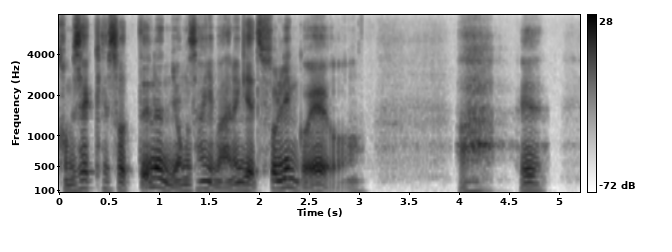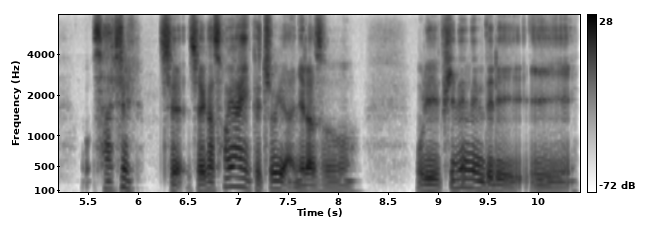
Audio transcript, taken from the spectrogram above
검색해서 뜨는 영상이 많은 게 쏠린 거예요. 아, 그 사실 제, 제가 성향이 그쪽이 아니라서 우리 피디님들이 이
